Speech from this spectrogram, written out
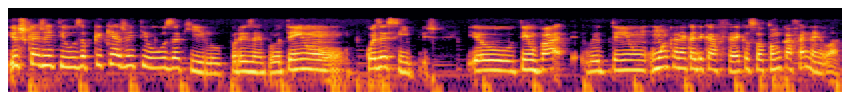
E os que a gente usa, por que, que a gente usa aquilo? Por exemplo, eu tenho coisas simples eu tenho, eu tenho uma caneca de café que eu só tomo café nela.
